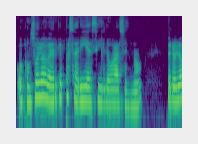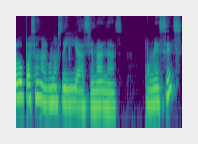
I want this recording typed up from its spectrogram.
o con solo ver qué pasaría si lo hacen, ¿no? Pero luego pasan algunos días, semanas o meses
